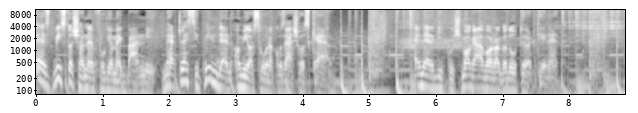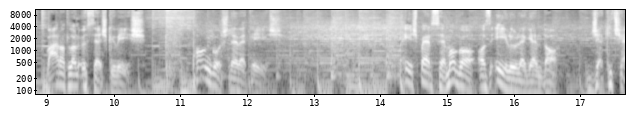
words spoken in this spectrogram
Ezt biztosan nem fogja megbánni, mert lesz itt minden, ami a szórakozáshoz kell. Energikus, magával ragadó történet. Váratlan összeesküvés. Hangos nevetés. És persze maga az élő legenda, Jackie Chan.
